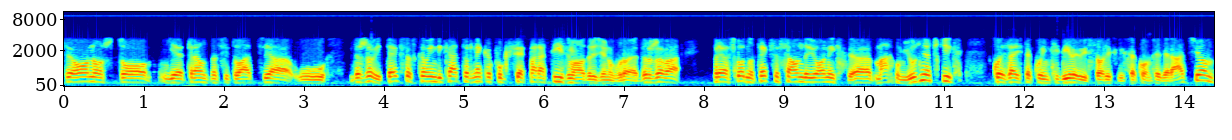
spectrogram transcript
se ono što je trenutna situacija u državi Teksas kao indikator nekakvog separatizma određenog broja država, prevashodno Teksasa, onda i onih uh, mahom južnjačkih, koje zaista koincidiraju istorijski sa konfederacijom,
